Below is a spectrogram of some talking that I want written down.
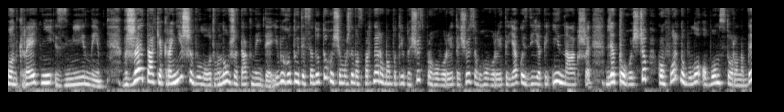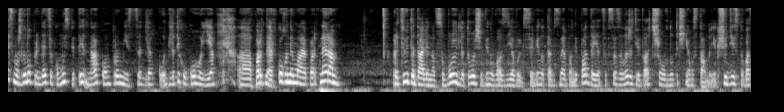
конкретні зміни. Вже так, як раніше було, от воно вже так не йде. І ви готуйтеся до того, що, можливо, з партнером вам потрібно щось проговорити, щось обговорити, якось діяти інакше для того, щоб комфортно було обом сторонам. Десь, можливо, прийдеться комусь піти на компроміс. Це для, для тих, у кого є а, партнер. В кого немає партнера. Працюйте далі над собою для того, щоб він у вас з'явився. Він отак з неба не падає. Це все залежить від вашого внутрішнього стану. Якщо дійсно у вас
